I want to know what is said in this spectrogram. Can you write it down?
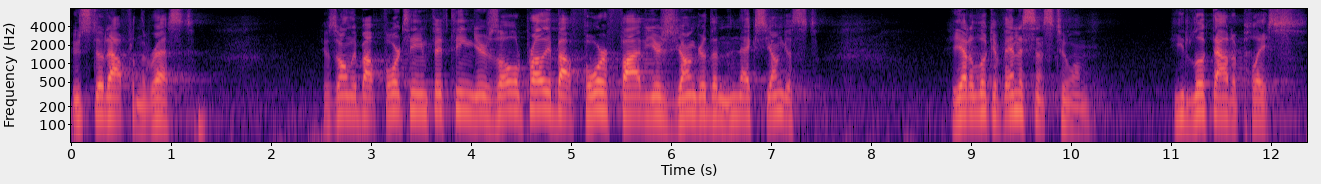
who stood out from the rest. He was only about 14, 15 years old, probably about four or five years younger than the next youngest. He had a look of innocence to him. He looked out of place.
